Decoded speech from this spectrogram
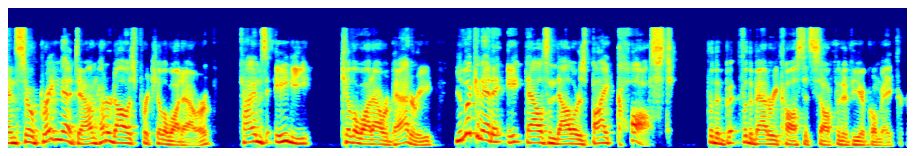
And so breaking that down, $100 per kilowatt hour times 80 kilowatt hour battery, you're looking at an $8,000 by cost for the, for the battery cost itself for the vehicle maker.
